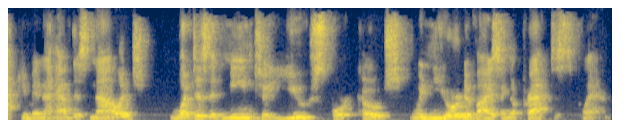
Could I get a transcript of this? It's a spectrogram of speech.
acumen, I have this knowledge. What does it mean to you, sport coach, when you're devising a practice plan?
